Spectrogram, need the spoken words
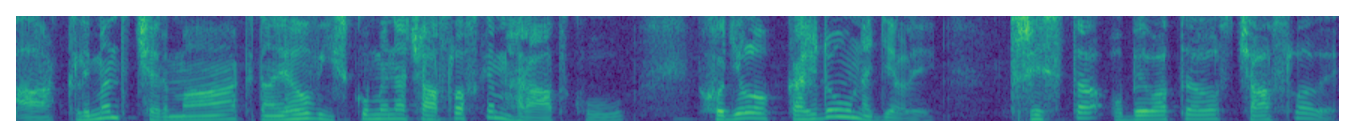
A Kliment Čermák na jeho výzkumy na Čáslavském hrádku chodilo každou neděli 300 obyvatel z Čáslavy.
